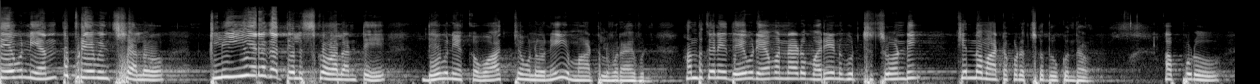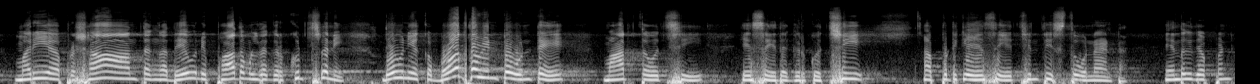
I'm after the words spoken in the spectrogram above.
దేవుణ్ణి ఎంత ప్రేమించాలో క్లియర్గా తెలుసుకోవాలంటే దేవుని యొక్క వాక్యంలోనే ఈ మాటలు వ్రాయబడి అందుకని దేవుడు ఏమన్నాడు? మరియను గుర్చి చూడండి కింద మాట కూడా చదువుకుందాం. అప్పుడు మరియా ప్రశాంతంగా దేవుని పాదముల దగ్గర కూర్చొని దేవుని యొక్క బోధ వింటూ ఉంటే మార్త వచ్చి ఏసఐ దగ్గరకు వచ్చి అప్పటికే ఏసఐ చింతిస్తూ ఉన్నాయంట. ఎందుకు చెప్పండి?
